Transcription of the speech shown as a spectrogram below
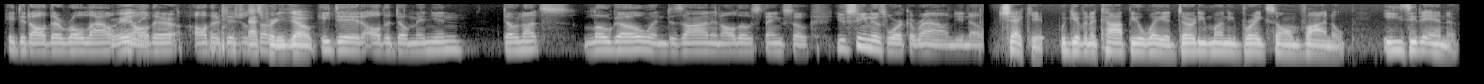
He did all their rollout Really? and all their all their digital. That's stuff. pretty dope. He did all the Dominion donuts logo and design and all those things. So you've seen his work around, you know. Check it. We're giving a copy away of Dirty Money Breaks on vinyl. Easy to enter.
